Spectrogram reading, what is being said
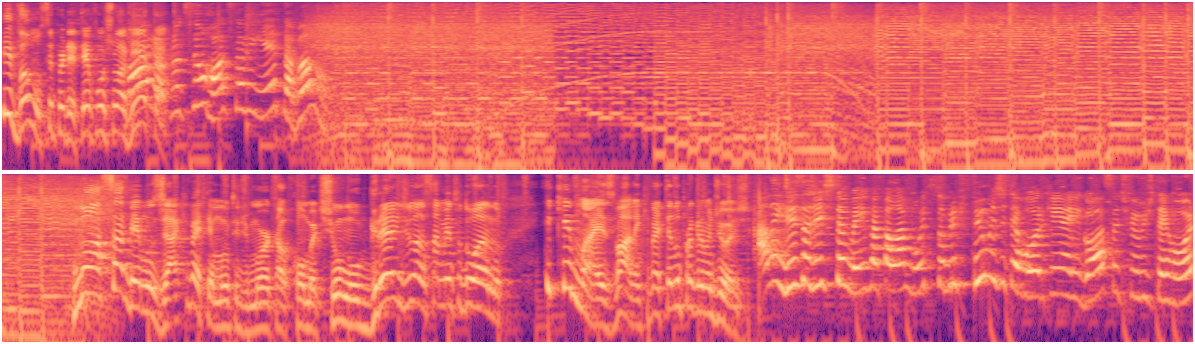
e vamos, sem perder tempo, vamos chamar a Bora, vinheta. produção, roda essa vinheta, vamos! Nós sabemos já que vai ter muito de Mortal Kombat 1, o grande lançamento do ano. E que mais, Valen, que vai ter no programa de hoje? Além disso, a gente também vai falar muito sobre filmes de terror. Quem aí gosta de filmes de terror?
